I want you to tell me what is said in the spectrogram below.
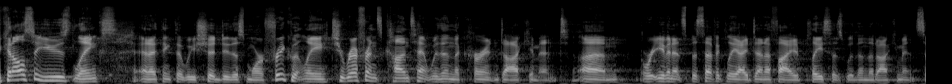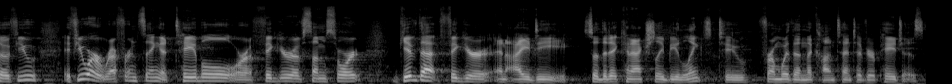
We can also use links, and I think that we should do this more frequently, to reference content within the current document, um, or even at specifically identified places within the document. So if you, if you are referencing a table or a figure of some sort, give that figure an ID so that it can actually be linked to from within the content of your pages.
